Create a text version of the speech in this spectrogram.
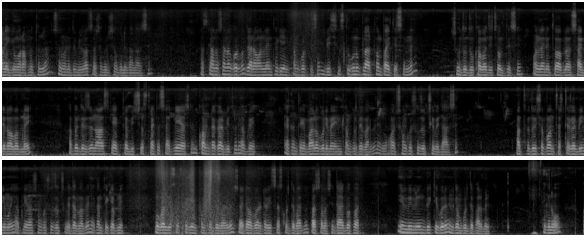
আলাইকুম রহমতুল্লাহ, সম্মানিত বিভাগ, আশা করি সকলে ভালো আছেন। আজকে আলোচনা করব, যারা অনলাইন থেকে ইনকাম করতেছেন, বিশ্বস্ত কোনো প্ল্যাটফর্ম পাইতেছেন না, শুধু ধোকাবাজি চলতেছে। অনলাইনে তো আপনার সাইডের অভাব নাই। আপনাদের জন্য আজকে একটা বিশ্বস্ত একটা সাইট নিয়ে আসলাম। কম টাকার ভিতরে আপনি এখান থেকে ভালো পরিমাণে ইনকাম করতে পারবেন এবং অসংখ্য সুযোগ সুবিধা আছে। মাত্র দুইশো পঞ্চাশ টাকার বিনিময়ে আপনি অসংখ্য সুযোগ সুবিধা পাবেন। এখান থেকে আপনি মোবাইল রিচার্জ থেকে ইনকাম করতে পারবেন ছয়টা অপারেটার রিচার্জ করতে পারবেন, পাশাপাশি ডাইভ অফার এমবি মিনিট বিক্রি করে ইনকাম করতে পারবেন। এখানেও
